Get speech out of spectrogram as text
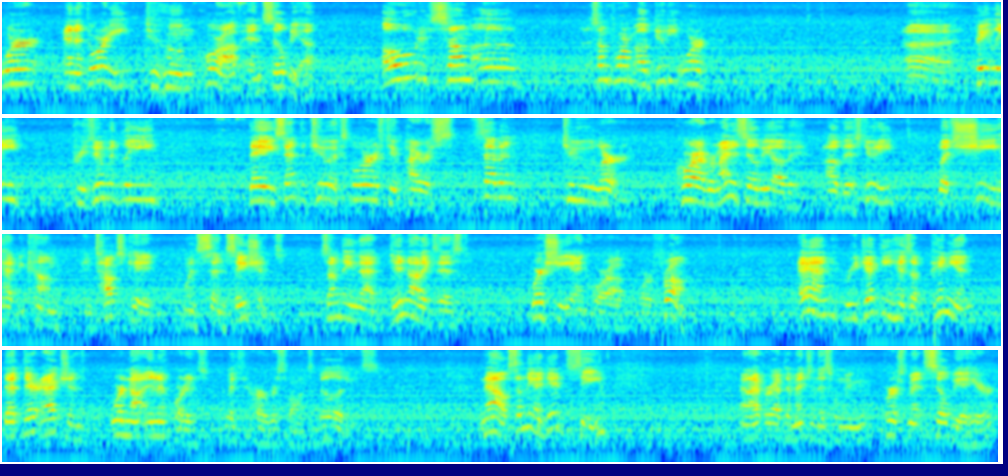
were an authority to whom Korob and Sylvia owed some uh, some form of duty or uh, fatally, presumably, they sent the two explorers to Pyris 7 to learn. Korob reminded Sylvia of, of this duty, but she had become intoxicated with sensations, something that did not exist where she and Korob were from, and rejecting his opinion that their actions were not in accordance with her responsibilities. Now, something I did see, and I forgot to mention this when we first met Sylvia here,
